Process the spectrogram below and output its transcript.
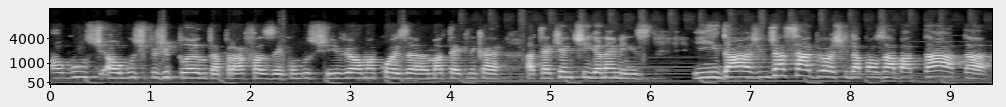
alguns, alguns tipos de planta para fazer combustível é uma coisa, uma técnica até que antiga, né, Miguel? E dá, a gente já sabe hoje que dá para usar batata,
